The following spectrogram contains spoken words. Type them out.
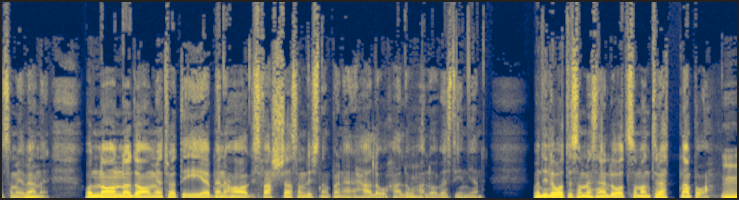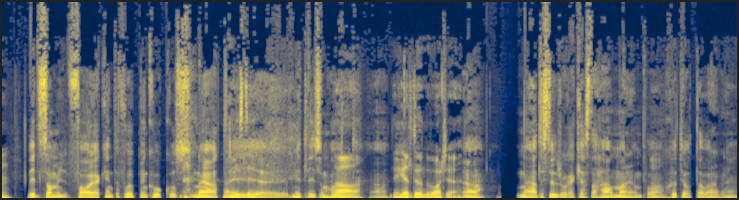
som är Mm. vänner. Och någon av dem, jag tror att det är Ben Hags farsa som lyssnar på den här Hallå, hallå, Mm. hallå Västindien. Men det låter som en sån här låt som man tröttnar på. Mm. Lite som Far jag kan inte få upp en kokosnöt Ja, i eh, Mitt liv som hund. Ja. Ja. Det är helt underbart ja. Ja. När jag till slut råkar kasta hammaren på Ja. 78 varv.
